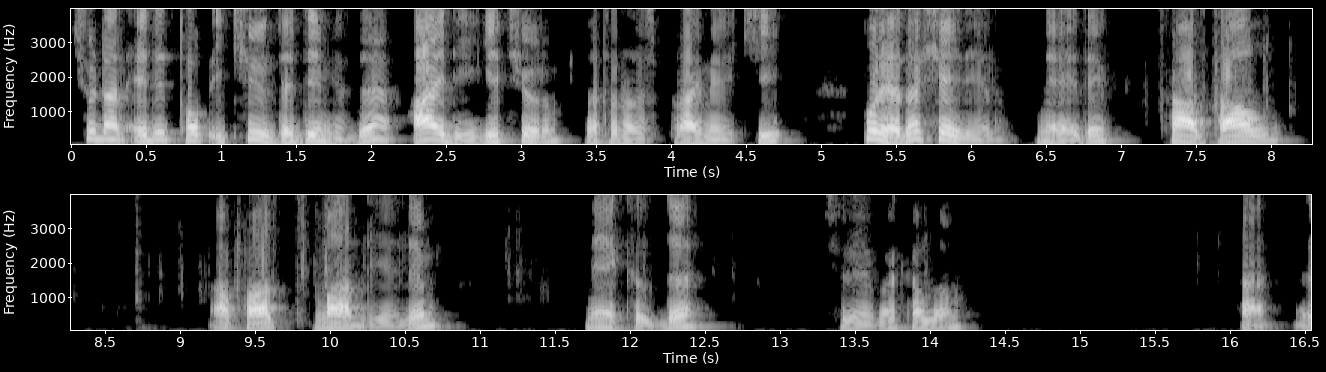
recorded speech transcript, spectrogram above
Şuradan edit top 200 dediğimizde ID'yi geçiyorum. Zaten orası primary key. Buraya da şey diyelim. Neydi? Kartal apartman diyelim. Ne kıldı? Şuraya bakalım. Ha, e,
